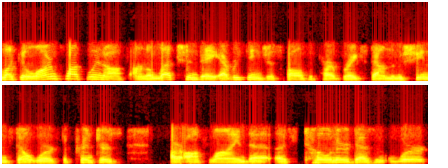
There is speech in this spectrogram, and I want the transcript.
like an alarm clock went off on election day, everything just falls apart, breaks down. The machines don't work, the printers are offline, the toner doesn't work.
